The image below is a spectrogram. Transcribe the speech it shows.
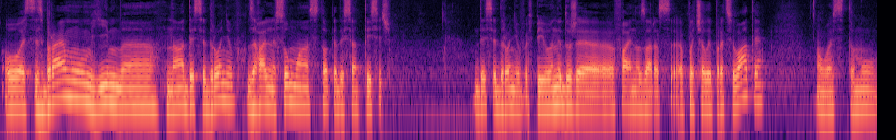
Ось збираємо їм е, на 10 дронів. Загальна сума 150 тисяч. 10 дронів FPV. Вони дуже е, файно зараз е, почали працювати. Ось тому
